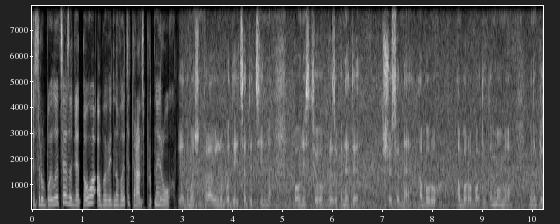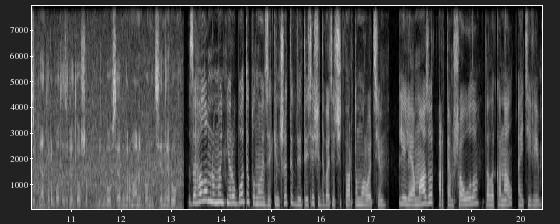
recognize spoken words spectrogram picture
зробили це задля того, аби відновити транспортний рух. Я думаю, що правильно буде і це доцільно повністю призупинити щось одне або рух, або роботи. Тому ми будемо призупиняти роботи для того, щоб відбувся нормальний повноцінний рух. Загалом ремонтні роботи планують закінчити в 2024 році. Лілія Мазур, Артем Шаула, телеканал ITV.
